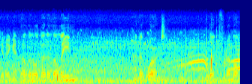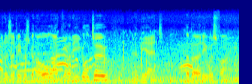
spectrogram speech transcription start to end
giving it a little bit of the lean, and it worked. Looked for a moment as if he was going to hole out for an eagle too, in the end, the birdie was fine.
